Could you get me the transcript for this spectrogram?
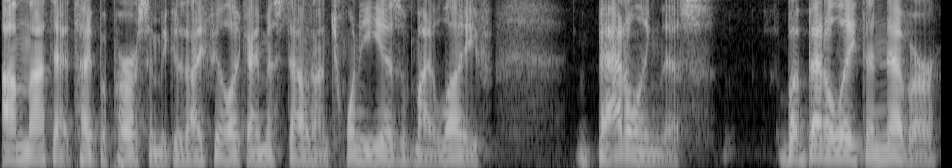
I'm not that type of person because I feel like I missed out on 20 years of my life battling this. But better late than never.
